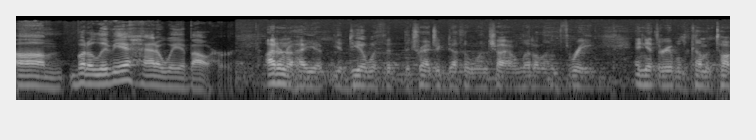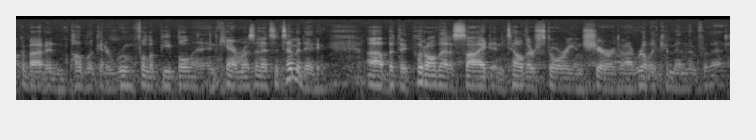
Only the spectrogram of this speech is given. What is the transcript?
Um, but Alivia had a way about her. I don't know how you, you deal with the, the, tragic death of one child, let alone three, and yet they're able to come and talk about it in public at a room full of people and, and cameras, and it's intimidating. Uh, but they put all that aside and tell their story and share it, and I really commend them for that.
